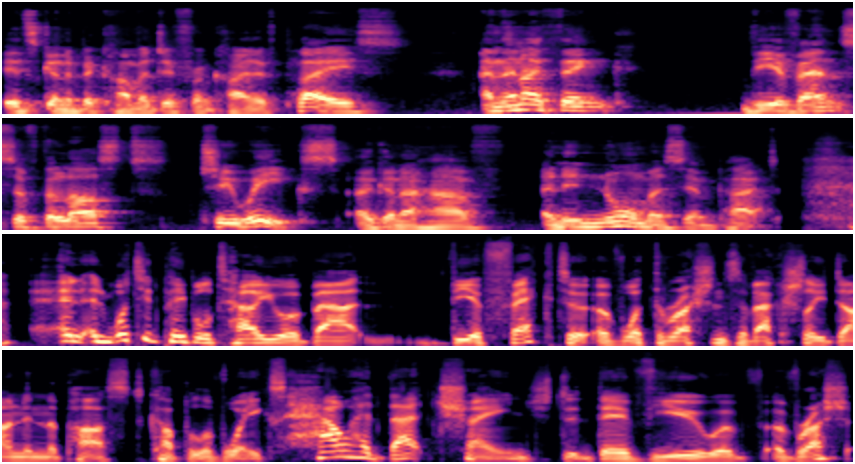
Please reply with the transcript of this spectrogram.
it's going to become a different kind of place. And then I think the events of the last two weeks are going to have an enormous impact. And, and what did people tell you about the effect of what the Russians have actually done in the past couple of weeks? How had that changed their view of, of Russia?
